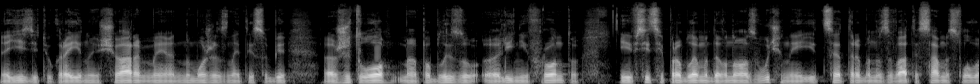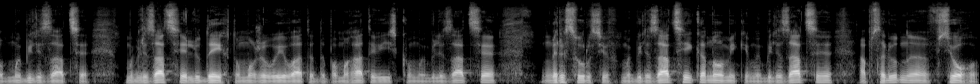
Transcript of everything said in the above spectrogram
їздять Україною, що армія не може знайти собі е, житло е, поблизу е, лінії фронту. І всі ці проблеми давно озвучені, і це треба називати саме словом мобілізація. Мобілізація людей, хто може воювати, допомагати війську, мобілізація ресурсів, мобілізація економіки, мобілізація абсолютно всього.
